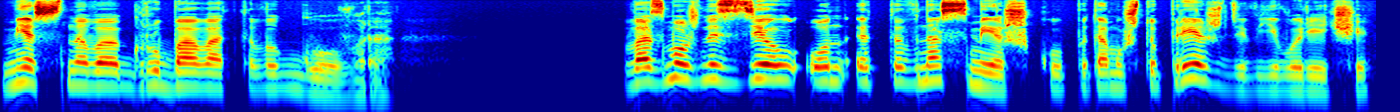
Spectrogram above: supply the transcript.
местного грубоватого говора. Возможно, сделал он это в насмешку, потому что прежде в его речи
